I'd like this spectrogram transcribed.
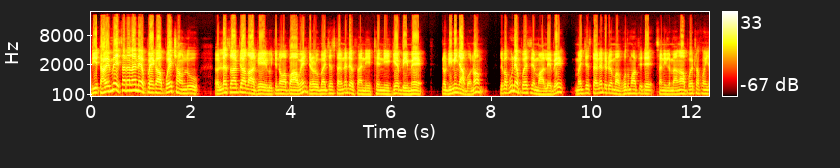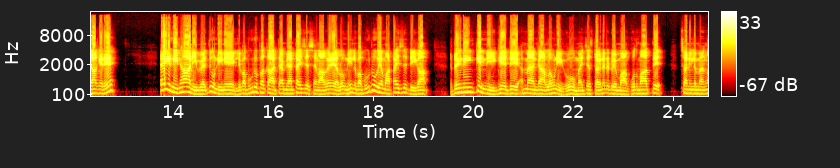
ဒီဒါပေမဲ့ဆာတန်လန်နဲ့ပွဲကပွဲချောင်လို့လက်စွမ်းပြသခဲ့လို့ကျွန်တော်အပါဝင်ကျွန်တော်တို့ Manchester United fan တွေထင်နေခဲ့ပေမဲ့တော့ဒီနေ့ညပေါ့နော်လီဗာပူးနဲ့ပွဲစဉ်မှာလည်းပဲ Manchester United တွေမှာဂိုးသမားဖြစ်တဲ့ဆန်နီလမန်ကပွဲထွက်ခွင့်ရခဲ့တယ် အဲ့ဒီအနေထားအနေပဲသူ့အနေနဲ့လီဗာပူးတို့ဘက်ကတံပြန်တိုက်စစ်ဆင်လာခဲ့တဲ့အလုံးနေလီဗာပူးတို့ရဲ့မှာတိုက်စစ်တွေကတတိန်တိန်ကစ်နေခဲ့တဲ့အမှန်ကန်လုံးတွေကို Manchester United တွေမှာဂိုးသမားအသစ်ဆန်နီလမန်က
